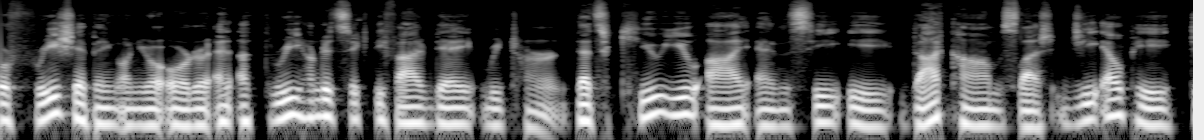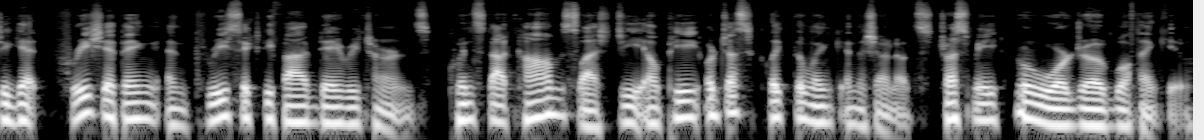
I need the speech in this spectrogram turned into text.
for free shipping on your order and a 365 day return. That's Q-U-I-N-C-E dot com slash GLP to get free shipping and 365 day returns. Quince.com slash GLP or just click the link in the show notes. Trust me, your wardrobe will thank you.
